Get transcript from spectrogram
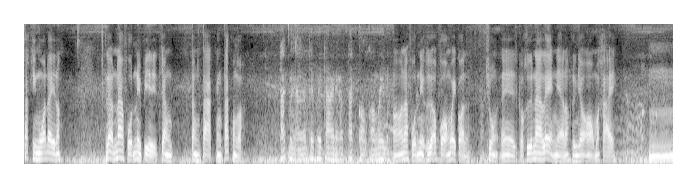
ตักขี้งัวได้เนาะแล้วหน้าฝนนี่พี่จังตังตากอย่างตักของก็ทักเหมือนกันแต่ไปตายนะครับทักกล่องกล่องไว้นะอ๋อหน้าฝนนี่คือเอากองไว้ก่อนครับช่วงเออก็คือหน้าแรกเนี่ยเนาะถึงจะเอาออกมาขายครับอืม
